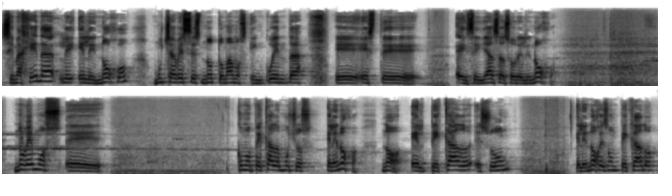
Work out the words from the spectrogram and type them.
¿Se imagina el enojo? Muchas veces no tomamos en cuenta eh, este, enseñanza sobre el enojo. No vemos eh, como pecado muchos el enojo. No, el pecado es un, el enojo es un pecado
